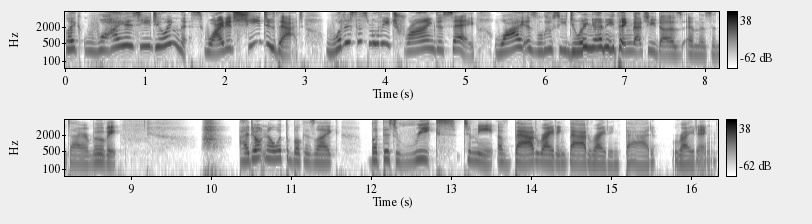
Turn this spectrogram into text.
Like, why is he doing this? Why did she do that? What is this movie trying to say? Why is Lucy doing anything that she does in this entire movie? I don't know what the book is like, but this reeks to me of bad writing, bad writing, bad writing.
